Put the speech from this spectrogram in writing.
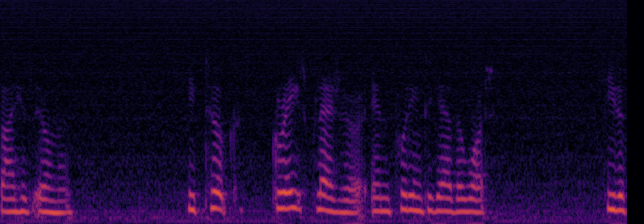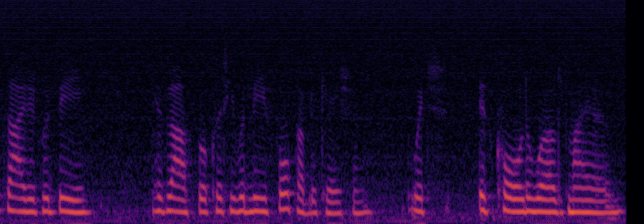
by his illness, he took great pleasure in putting together what he decided would be his last book that he would leave for publication, which is called A World of My Own,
